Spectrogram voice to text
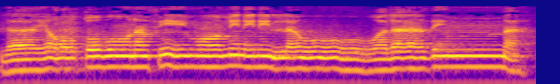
لا يرقبون في مؤمن إلا ولا ذمة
